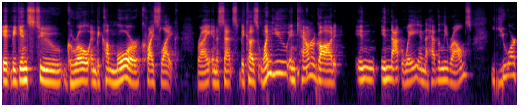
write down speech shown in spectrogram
it begins to grow and become more Christ like right? In a sense, because when you encounter God in in that way in the heavenly realms, you are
